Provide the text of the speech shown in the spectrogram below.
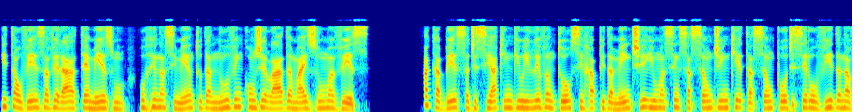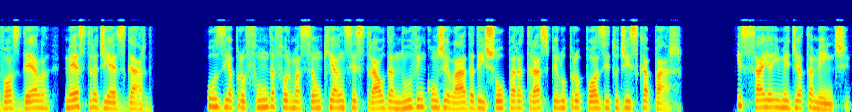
e talvez haverá até mesmo, o renascimento da nuvem congelada mais uma vez. A cabeça de Siakingui levantou-se rapidamente e uma sensação de inquietação pôde ser ouvida na voz dela, mestra de Asgard. Use a profunda formação que a ancestral da nuvem congelada deixou para trás pelo propósito de escapar. E saia imediatamente.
